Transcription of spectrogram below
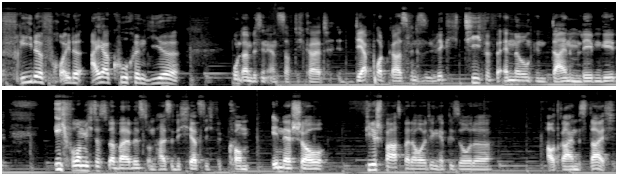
Friede, Freude, Eierkuchen hier und ein bisschen Ernsthaftigkeit. Der Podcast, wenn es in wirklich tiefe Veränderung in deinem Leben geht. Ich freue mich, dass du dabei bist und heiße dich herzlich willkommen in der Show. Viel Spaß bei der heutigen Episode. Haut rein, bis gleich.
